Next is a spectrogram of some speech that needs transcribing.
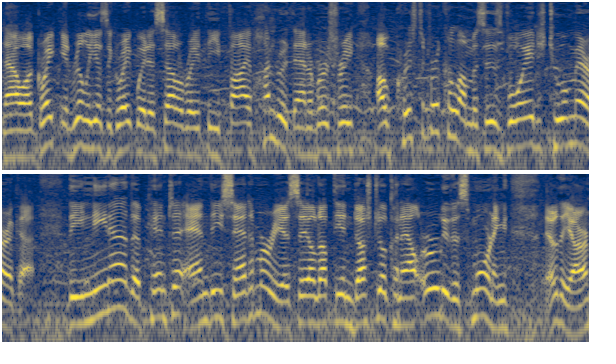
Now, a great, it really is a great way to celebrate the 500th anniversary of Christopher Columbus's voyage to America. The Nina, the Pinta, and the Santa Maria sailed up the Industrial Canal early this morning. There they are.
